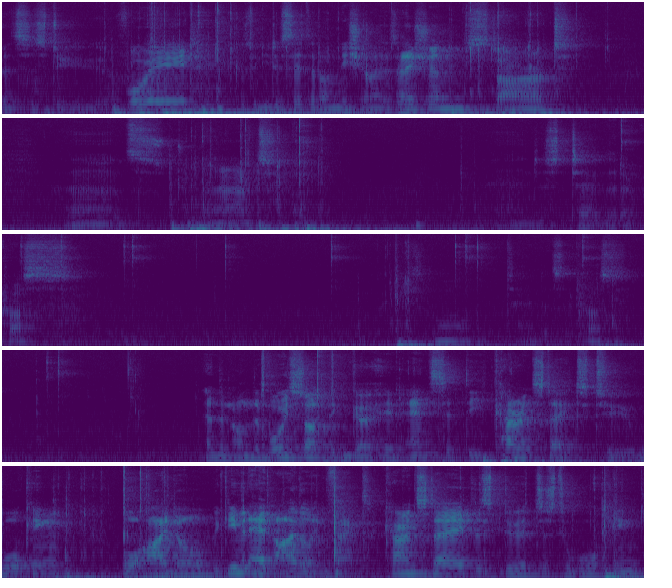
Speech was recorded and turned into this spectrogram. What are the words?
let's just do void because we need to set it on initialization start. Uh, let's do that and just tab that across. tab this across. And then on the void start, we can go ahead and set the current state to walking or idle. We can even add idle, in fact. Current state, let's do it just to walking.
